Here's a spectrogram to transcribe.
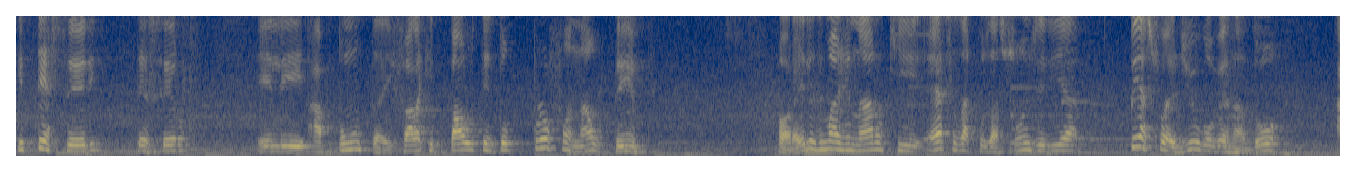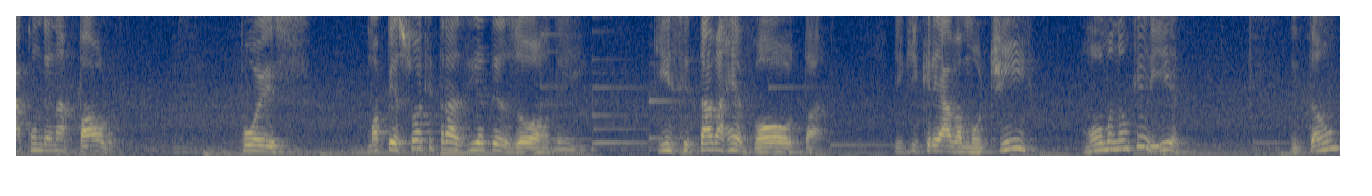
E terceiro, terceiro, ele aponta e fala que Paulo tentou profanar o templo Ora, eles imaginaram que essas acusações iria persuadir o governador a condenar Paulo, pois uma pessoa que trazia desordem, que incitava revolta e que criava motim, Roma não queria. Então,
